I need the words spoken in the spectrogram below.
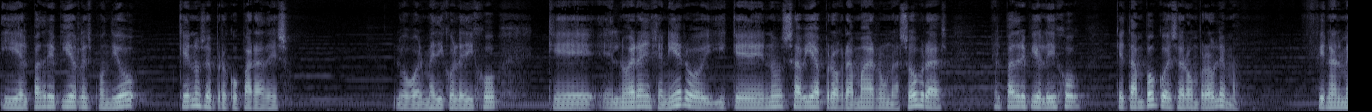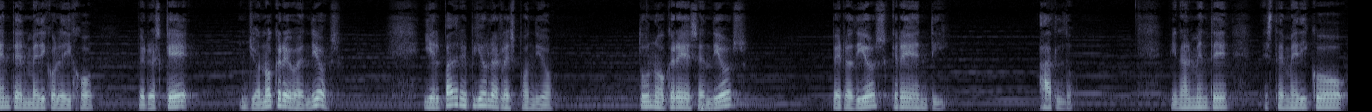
Y el Padre Pío respondió que no se preocupara de eso. Luego el médico le dijo que él no era ingeniero y que no sabía programar unas obras. El Padre Pío le dijo que tampoco eso era un problema. Finalmente el médico le dijo, pero es que yo no creo en Dios. Y el Padre Pío le respondió, tú no crees en Dios, pero Dios cree en ti. Hazlo. Finalmente, este médico,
